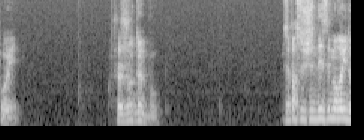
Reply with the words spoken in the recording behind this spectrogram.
Oui. Je joue debout. C'est parce que j'ai des hémorroïdes.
